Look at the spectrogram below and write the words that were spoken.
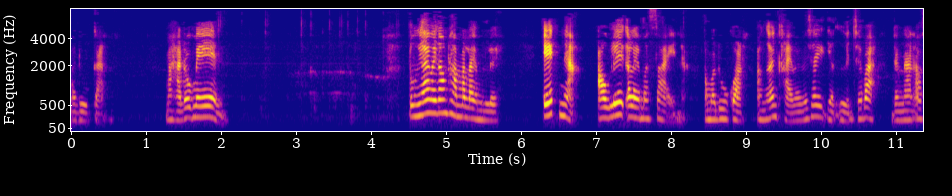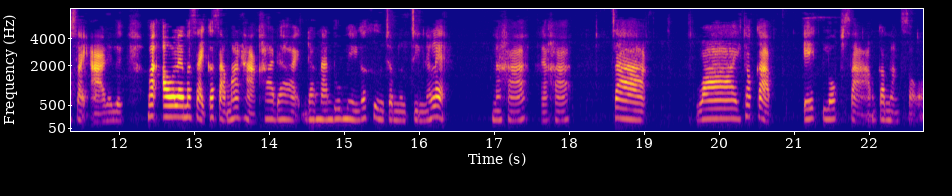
มาดูกัน มหาโดเมน ตรงนี้ไม่ต้องทำอะไรมันเลย x เนี่ย เอาเลขอะไรมาใส่เนี่ย เอามาดูก่อนเอาเงื่อนไขมันไม่ใช่อย่างอื่นใช่ป่ะ ดังนั้นเอาใส่ r ได้เลย มาเอาอะไรมาใส่ก็สามารถหาค่าได้ ดังนั้นโดเมนก็คือจำนวนจริงนั่นแหละนะคะนะคะ จาก y เท่ากับ x ลบ3กำลังสอง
